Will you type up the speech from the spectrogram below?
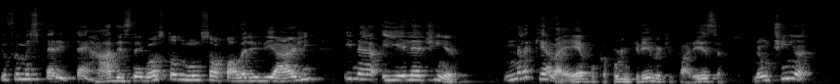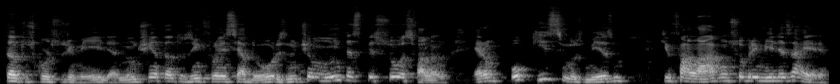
Eu falei, mas espera aí, tá errado esse negócio, todo mundo só fala de viagem e, né, e ele é dinheiro. Naquela época, por incrível que pareça, não tinha tantos cursos de milha, não tinha tantos influenciadores, não tinha muitas pessoas falando. Eram pouquíssimos mesmo que falavam sobre milhas aéreas.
